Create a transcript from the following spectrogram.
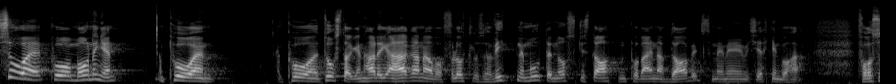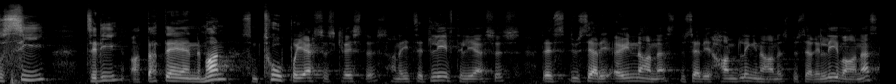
Så på morgenen på på torsdagen hadde jeg æren av å få lov til å vitne mot den norske staten på vegne av David, som er med i kirken vår her. For å si til de at dette er en mann som tror på Jesus Kristus. Han har gitt sitt liv til Jesus. Du ser det i øynene hans, du ser det i handlingene hans, du ser det i livet hans.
